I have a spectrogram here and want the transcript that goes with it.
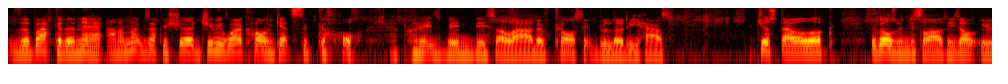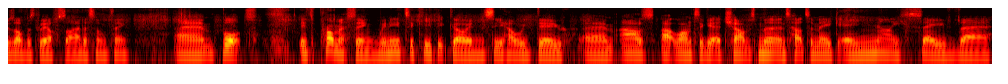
the back of the net, and I'm not exactly sure. Jimmy Waghorn gets the goal, but it's been disallowed. Of course, it bloody has just our luck. The goal's been disallowed. He's he was obviously offside or something. Um, but it's promising. We need to keep it going and see how we do. Um, as Atlanta get a chance, Mertens had to make a nice save there.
